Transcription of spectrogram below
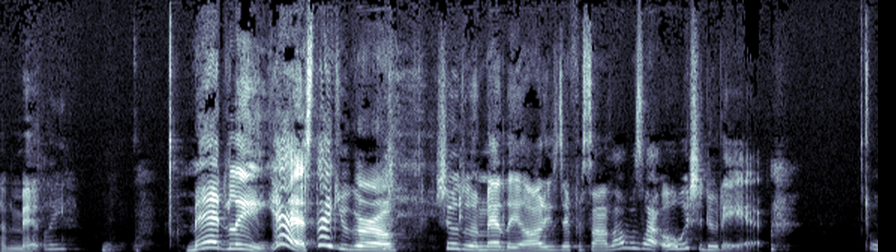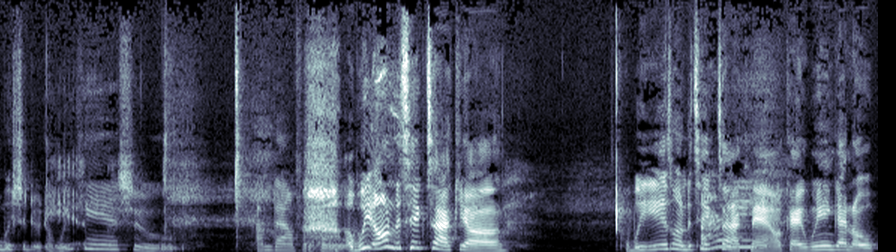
A medley? Medley. Yes, thank you, girl. She was doing medley, all these different songs. I was like, oh, we should do that. We should do that. We can shoot. I'm down for the Uh, pool. We on the TikTok, y'all. We is on the TikTok now. Okay, we ain't got no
